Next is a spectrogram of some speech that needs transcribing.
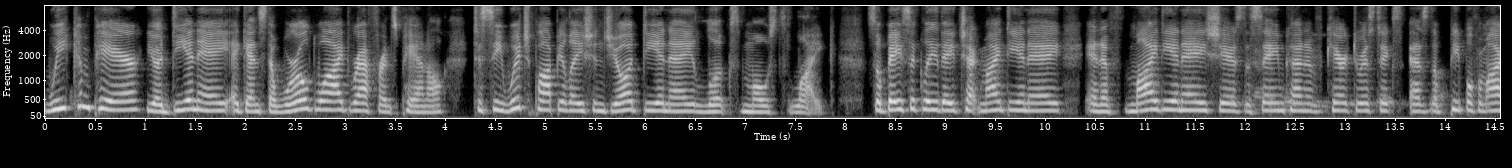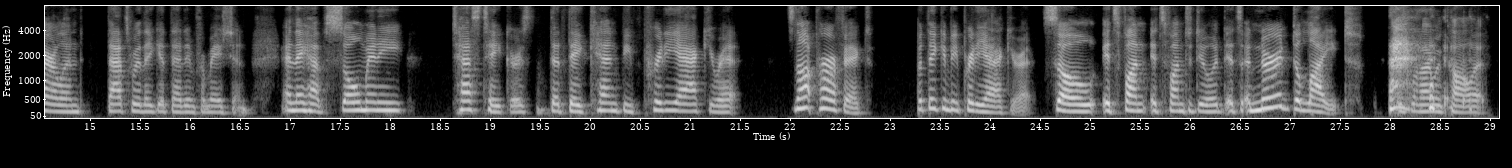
we compare your DNA against a worldwide reference panel to see which populations your DNA looks most like. So basically, they check my DNA, and if my DNA shares the same kind of characteristics as the people from Ireland, that's where they get that information. And they have so many test takers that they can be pretty accurate. It's not perfect, but they can be pretty accurate. So it's fun. It's fun to do it. It's a nerd delight, is what I would call it.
